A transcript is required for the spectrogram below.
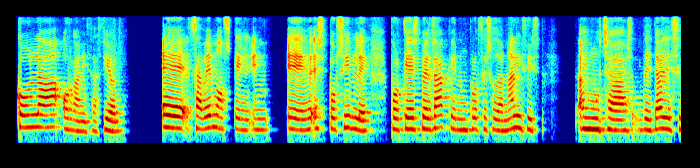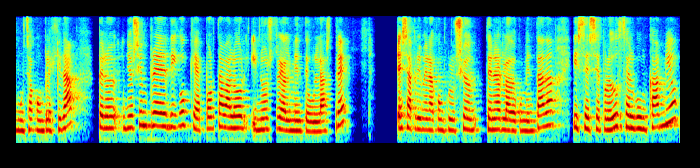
con la organización. Eh, sabemos que eh, es posible, porque es verdad que en un proceso de análisis hay muchos detalles y mucha complejidad, pero yo siempre digo que aporta valor y no es realmente un lastre. Esa primera conclusión, tenerla documentada y si se produce algún cambio,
